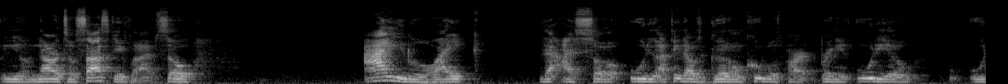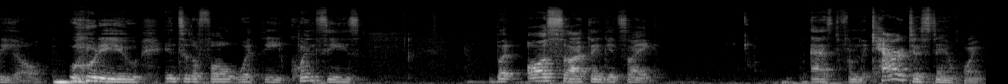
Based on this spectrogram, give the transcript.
you know, Naruto Sasuke vibes. So I like that I saw Uryu. I think that was good on Kubo's part, bringing Uryu, Uryu, Uryu into the fold with the Quincy's. But also, I think it's like as from the character standpoint,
